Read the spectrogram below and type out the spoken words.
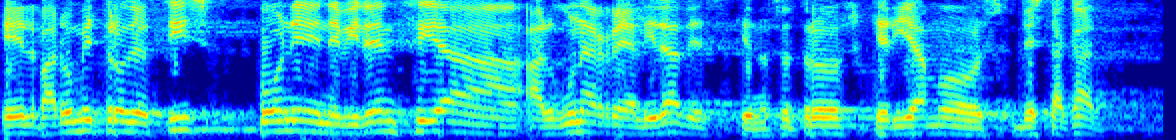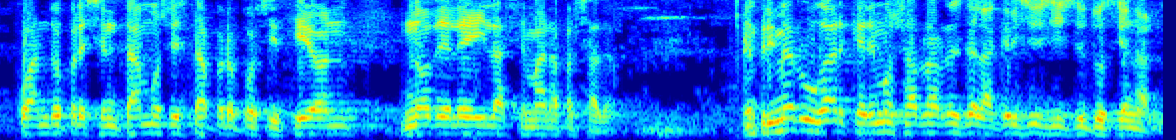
El barómetro del CIS pone en evidencia algunas realidades que nosotros queríamos destacar cuando presentamos esta proposición no de ley la semana pasada. En primer lugar, queremos hablarles de la crisis institucional.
